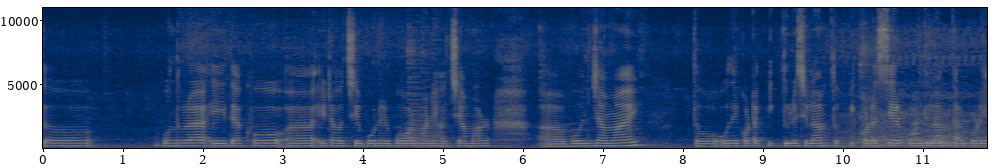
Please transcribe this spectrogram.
তো বন্ধুরা, এই দেখো এটা হচ্ছে বোনের বর মানে হচ্ছে আমার বোন জামাই। তো ওদের কটা পিক তুলেছিলাম, তো পিক কটা শেয়ার করে দিলাম, তারপরে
